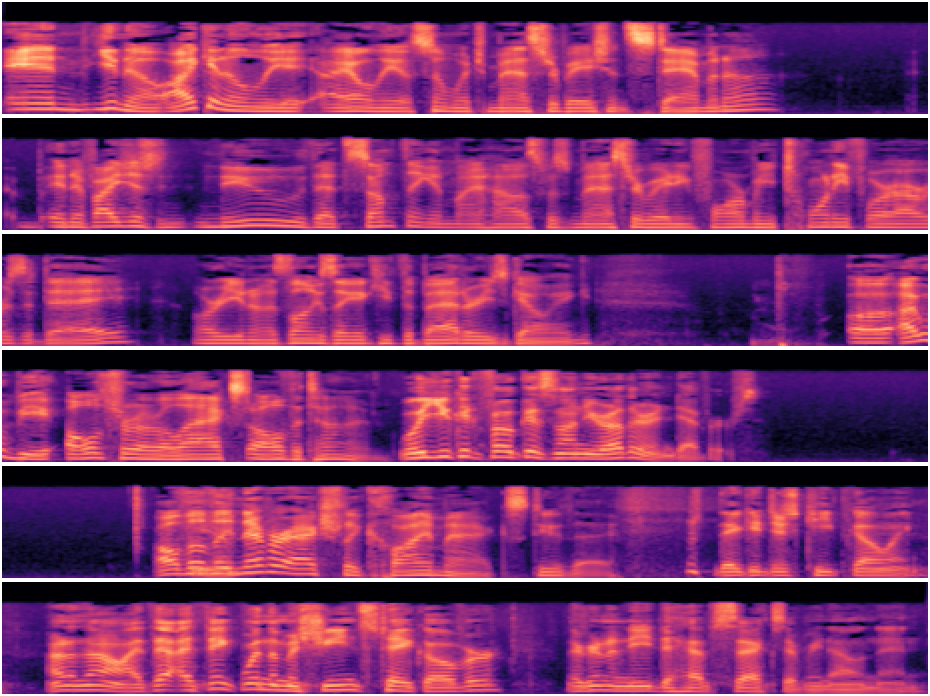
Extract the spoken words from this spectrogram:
And you know, I can only I only have so much masturbation stamina. And if I just knew that something in my house was masturbating for me 24 hours a day, or you know, as long as I could keep the batteries going, uh, I would be ultra relaxed all the time. Well, you could focus on your other endeavors. Although they never actually climax, do they? They could just keep going. I don't know. I, th- I think when the machines take over, they're going to need to have sex every now and then.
